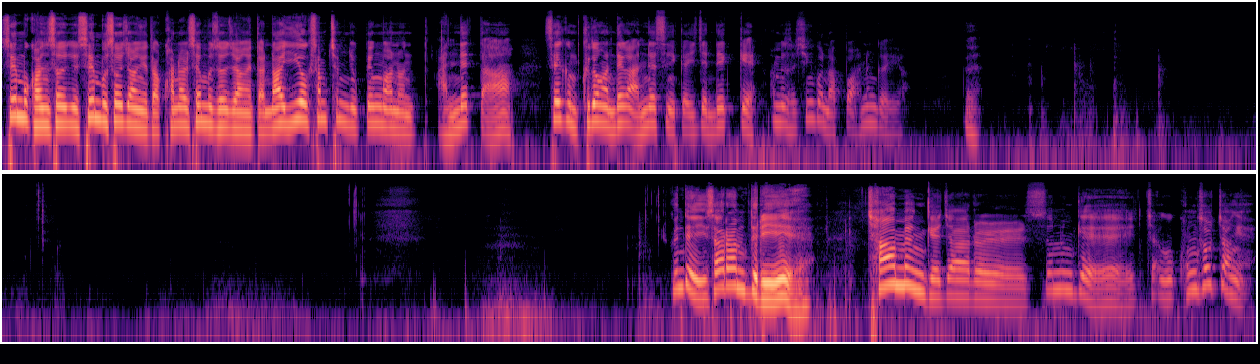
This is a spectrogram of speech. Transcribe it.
세무관서 세무서장에다 관할 세무서장에다 나 2억 3,600만 원 안 냈다. 세금 그동안 내가 안 냈으니까 이제 낼게 하면서 신고 납부하는 거예요. 네. 근데 이 사람들이 차명 계좌를 쓰는 게그 공소장에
